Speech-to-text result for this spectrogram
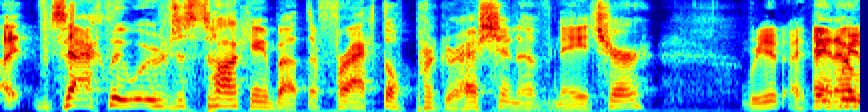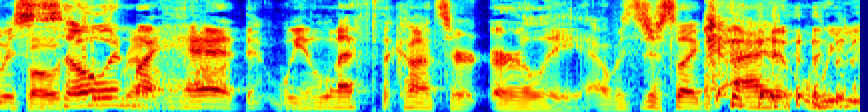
exactly what we were just talking about the fractal progression of nature. We had, I think And I was so in my head that we left the concert early. I was just like, I we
